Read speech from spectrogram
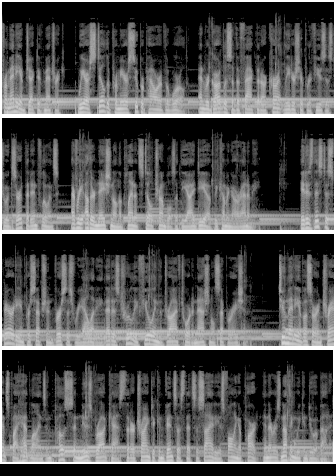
From any objective metric, we are still the premier superpower of the world, and regardless of the fact that our current leadership refuses to exert that influence, every other nation on the planet still trembles at the idea of becoming our enemy. It is this disparity in perception versus reality that is truly fueling the drive toward a national separation. Too many of us are entranced by headlines and posts and news broadcasts that are trying to convince us that society is falling apart and there is nothing we can do about it.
